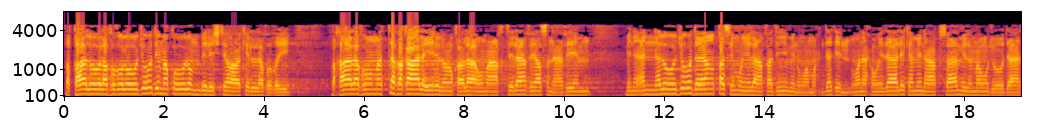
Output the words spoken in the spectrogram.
فقالوا لفظ الوجود مقول بالاشتراك اللفظي. فخالفوا ما اتفق عليه العقلاء مع اختلاف أصنافهم. من أن الوجود ينقسم إلى قديم ومحدث ونحو ذلك من أقسام الموجودات.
